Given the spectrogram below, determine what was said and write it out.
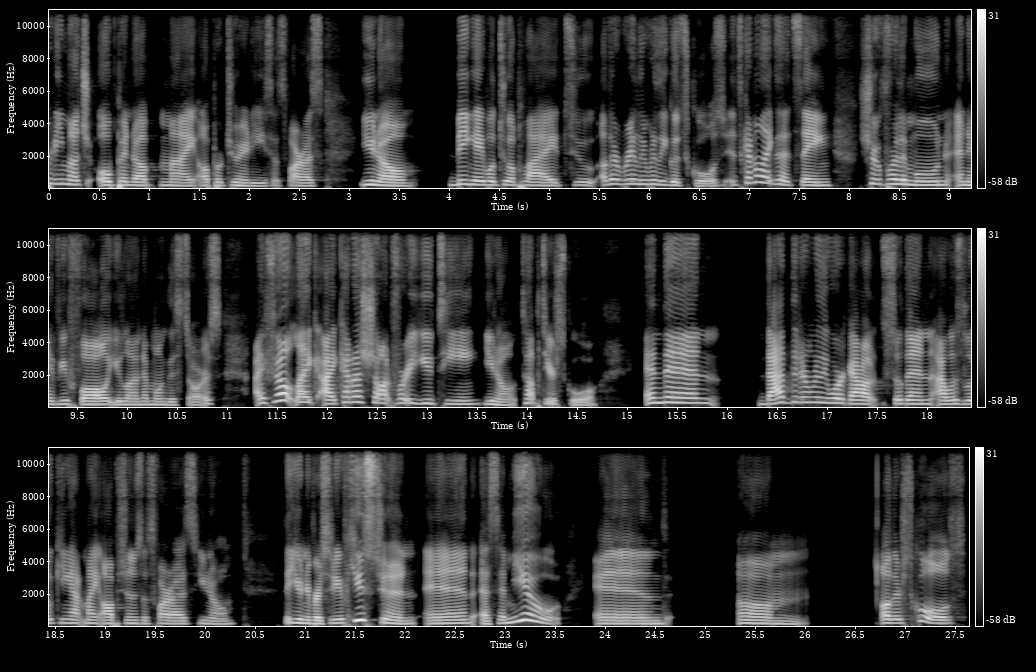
pretty much opened up my opportunities as far as, you know, being able to apply to other really, really good schools. It's kind of like that saying, shoot for the moon, and if you fall, you land among the stars. I felt like I kind of shot for a UT, you know, top tier school. And then that didn't really work out. So then I was looking at my options as far as, you know, the University of Houston and SMU and um other schools.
